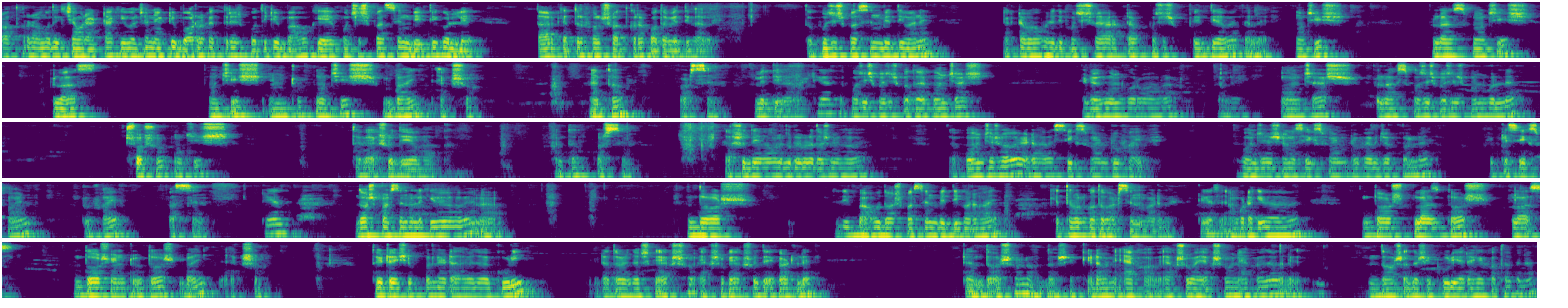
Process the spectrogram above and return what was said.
শতকরা অঙ্ক দেখছি আমরা একটা, কি বলছেন, একটি বর্গক্ষেত্রের প্রতিটি বাহুকে পঁচিশ পার্সেন্ট বৃদ্ধি করলে তার ক্ষেত্রফল শতকরা কত বৃদ্ধি পাবে? তো পঁচিশ পার্সেন্ট বৃদ্ধি মানে একটা বাহু যদি পঁচিশ হয় আর একটা পঁচিশ বৃদ্ধি হবে, তাহলে পঁচিশ প্লাস পঁচিশ প্লাস পঁচিশ ইন্টু পঁচিশ বাই একশো। এত পার্সেন্ট বৃদ্ধি পাবে, ঠিক আছে? পঁচিশ পঁচিশ কত হয়? পঞ্চাশ। এটা গুণ করব আমরা, তাহলে পঞ্চাশ প্লাস পঁচিশ পঁচিশ গুণ করলে ছশো পঁচিশ, তাকে একশো দিয়ে ভাগ। এত পার্সেন্ট একশো দিয়ে ভাগ মানে দুটো করে দশমিক হবে। তো পঞ্চাশ হবে, এটা হবে সিক্স পয়েন্ট টু ফাইভ তো পঞ্চাশের সঙ্গে সিক্স পয়েন্ট টু ফাইভ যোগ করলে fifty six point two five percent ঠিক আছে? দশ পার্সেন্ট হলে কীভাবে হবে না? দশ, যদি বাহু দশ পার্সেন্ট বৃদ্ধি করা হয় ক্ষেত্রফল কত পার্সেন্ট বাড়বে? ঠিক আছে? অঙ্কটা কীভাবে হবে? দশ প্লাস দশ প্লাস দশ ইন্টু দশ বাই একশো। তো এটা হিসেব করলে এটা হয়ে যাবে কুড়ি। এটা দশ দশকে একশো, একশোকে একশো দিয়ে কাটলে এটা দশ হলো? দশ এক এটা মানে এক হবে। একশো বাই একশো মানে এক হয়ে যাবে? তাহলে দশ আর দশে কুড়ি আর একে কত হবে না?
